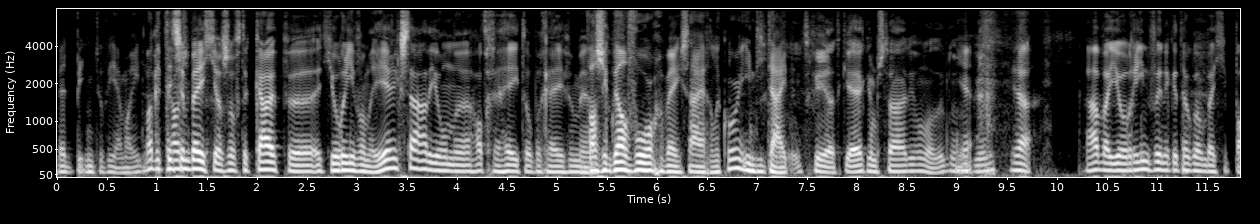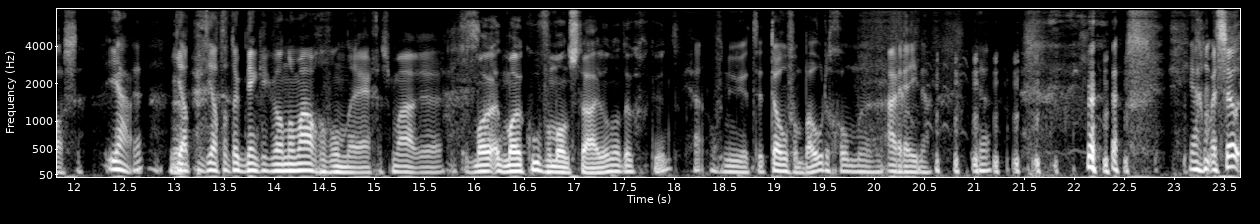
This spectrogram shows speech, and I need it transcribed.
werd Benito Villamarin. Wat ik Het is een beetje alsof de Kuip het Jorien van der Herikstadion eh had geheten op een gegeven moment. was ik wel voor geweest eigenlijk hoor, in die tijd. Het Gerard Kerkemstadion had ook nog Ja. gekund. Ja. ja, bij Jorien vind ik het ook wel een beetje passen. Ja, die had, die had het ook denk ik wel normaal gevonden ergens. Maar eh, Het, Mar het Mark Koeverman stadion had ook gekund. Ja, of nu het eh, Toon van Bodegom eh, Arena. ja. ja, maar zo,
